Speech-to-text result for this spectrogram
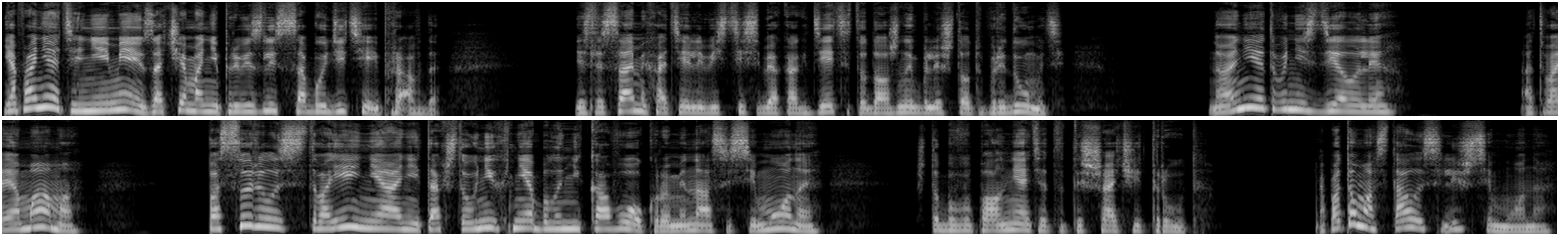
я понятия не имею, зачем они привезли с собой детей, правда. Если сами хотели вести себя как дети, то должны были что-то придумать. Но они этого не сделали. А твоя мама поссорилась с твоей няней, так что у них не было никого, кроме нас и Симоны, чтобы выполнять этот ишачий труд. А потом осталась лишь Симона.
